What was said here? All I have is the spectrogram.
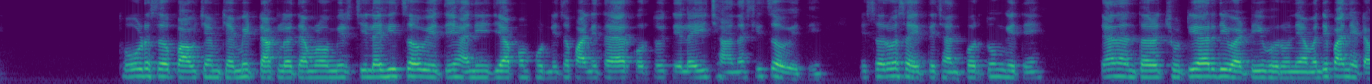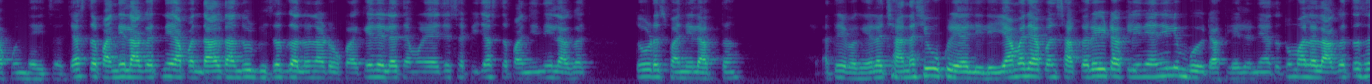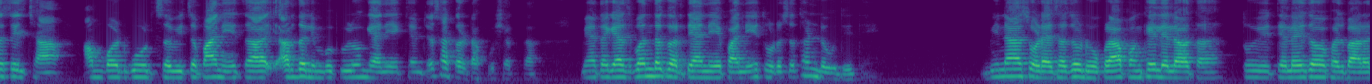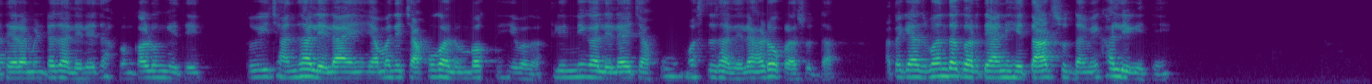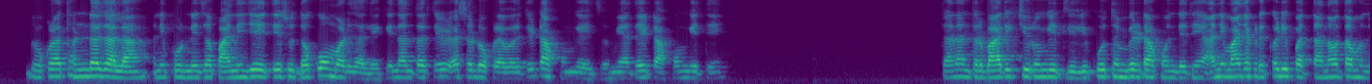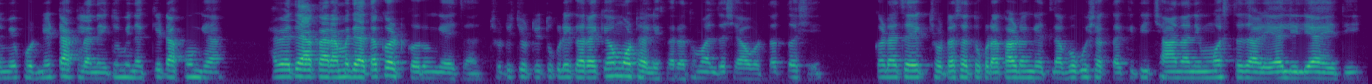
थोडंसं पाव चमचा मीठ टाकलं त्यामुळं मिरचीलाही चव येते आणि जे आपण फोडणीचं पाणी तयार करतोय त्यालाही छान अशी चव येते. हे सर्व साहित्य छान परतून घेते. त्यानंतर छोटी अर्धी वाटी भरून यामध्ये पाणी टाकून द्यायचं. जास्त पाणी लागत नाही आपण दाल तांदूळ भिजत घालून हा ढोकळा केलेला त्यामुळे याच्यासाठी जास्त पाणी नाही लागत. थोडंच पाणी लागतं. आता हे बघा याला छान अशी उकळी आलेली यामध्ये आपण साखरही टाकली नाही आणि लिंबूही टाकलेलं नाही. आता तुम्हाला लागतच असेल छान आंबट गोड चवीचं पाणी तर अर्ध लिंबू पिळून घ्या आणि एक चमचा साखर टाकू शकता. मी आता गॅस बंद करते आणि हे पाणी थोडंसं थंड होऊ देते. बिना सोड्याचा जो ढोकळा आपण केलेला होता तो त्यालाही जवळपास बारा तेरा मिनटं झालेले झाकण काढून घेते. तोही छान झालेला आहे. यामध्ये चाकू घालून बघते. हे बघा क्लीन निघालेला आहे चाकू. मस्त झालेला आहे हा ढोकळा सुद्धा. आता गॅस बंद करते आणि हे ताट सुद्धा मी खाली घेते. ढोकळा थंड झाला आणि फोडणीचं पाणी जे आहे ते सुद्धा कोमट झाले की नंतर ते असं ढोकळ्यावरती टाकून घ्यायचं. मी आता हे टाकून घेते. त्यानंतर बारीक चिरून घेतलेली कोथिंबीर टाकून देते. आणि माझ्याकडे कढीपत्ता नव्हता म्हणून मी फोडणीत टाकला नाही. तुम्ही नक्की टाकून घ्या. हव्या त्या आकारामध्ये आता कट करून घ्यायचा. छोटे छोटे तुकडे करा किंवा मोठाले करा. तुम्हाला जसे आवडतात तसे. कडाचा एक छोटासा तुकडा काढून घेतला. बघू शकता किती छान आणि मस्त जाळी आलेली आहे ती.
